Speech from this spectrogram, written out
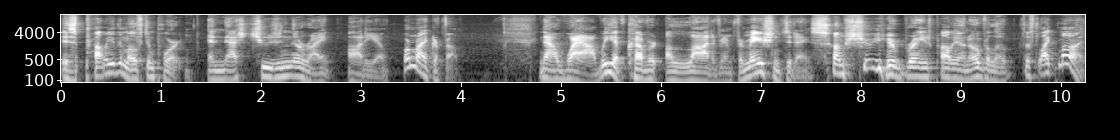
is probably the most important, and that's choosing the right audio or microphone. Now, wow, we have covered a lot of information today, so I'm sure your brain's probably on overload, just like mine.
